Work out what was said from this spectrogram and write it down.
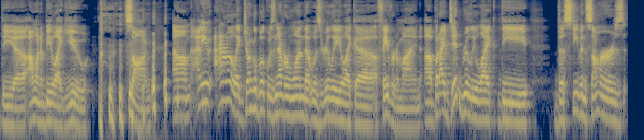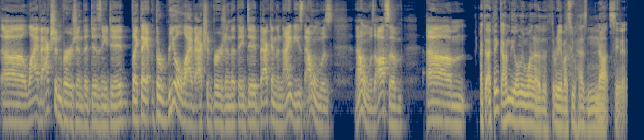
the uh, I want to be like you song. Um, I mean, I don't know. Like Jungle Book was never one that was really like a, a favorite of mine, uh, but I did really like the the Stephen Sommers uh, live action version that Disney did, like the the real live action version that they did back in the '90s. That one was that one was awesome. Um, I, th- I think I'm the only one out of the three of us who has not seen it.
